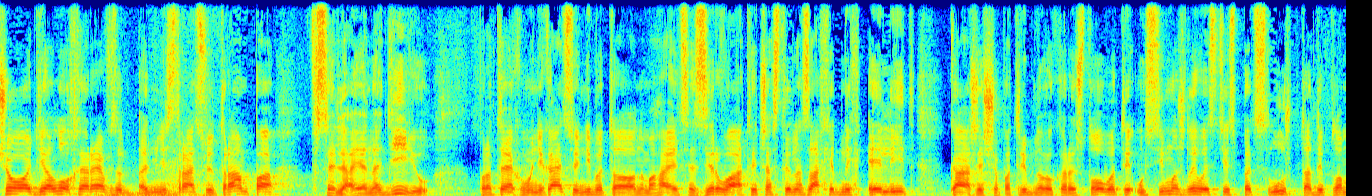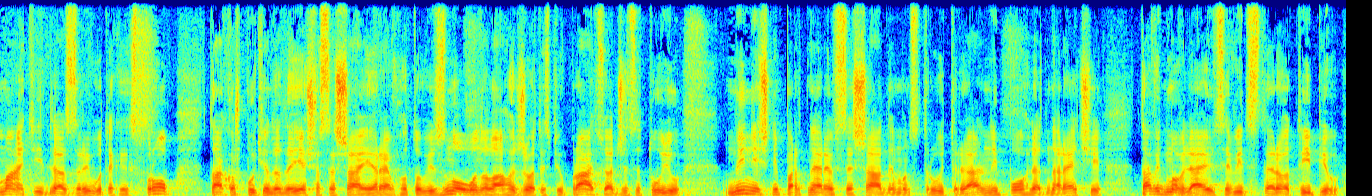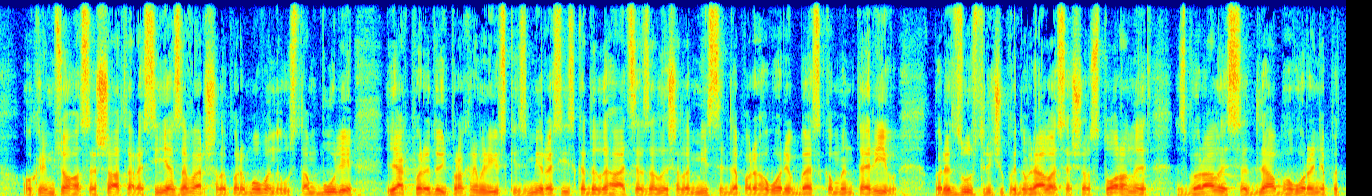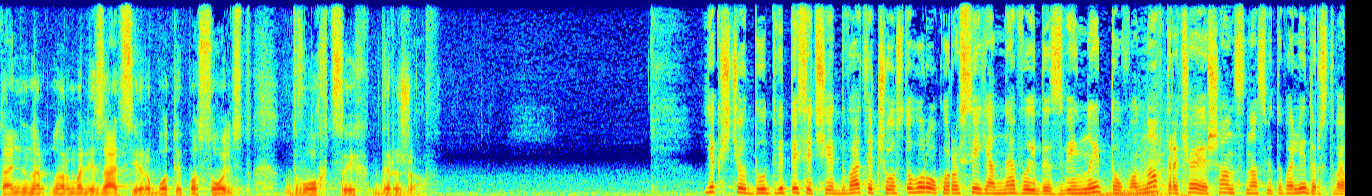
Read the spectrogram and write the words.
що діалог РФ з адміністрацією Трампа вселяє надію. Проте комунікацію нібито намагається зірвати частина західних еліт. Каже, що потрібно використовувати усі можливості спецслужб та дипломатії для зриву таких спроб. Також Путін додає, що США і РФ готові знову налагоджувати співпрацю, адже цитую, нинішні партнери в США демонструють реальний погляд на речі та відмовляються від стереотипів. Окрім цього, США та Росія завершили перемовини у Стамбулі. Як передають прокремлівські змі, російська делегація залишила місце для переговорів без коментарів. Перед зустрічю повідомлялося, що сторони збиралися для обговорення питання нормалізації роботи посольств двох цих держав. Якщо до 2026 року Росія не вийде з війни, то вона втрачає шанс на світове лідерство.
